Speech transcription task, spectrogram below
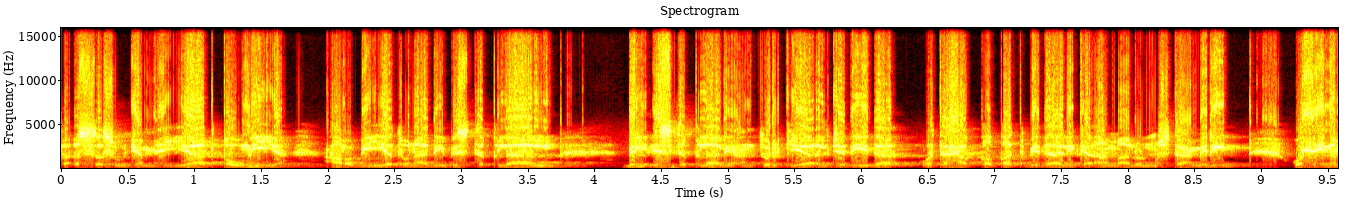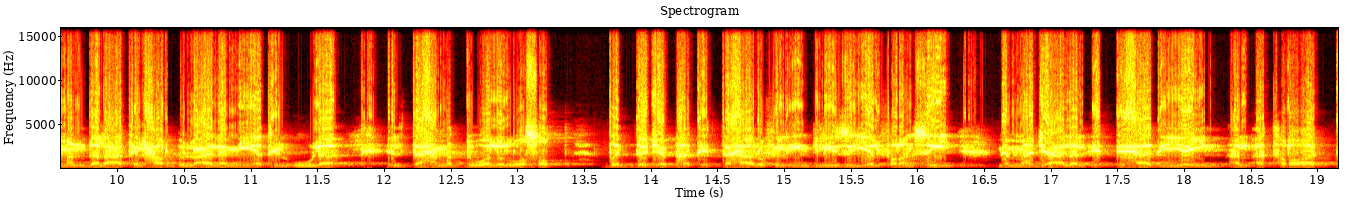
فأسسوا جمعيات قومية عربية تنادي باستقلال بالاستقلال عن تركيا الجديدة وتحققت بذلك آمال المستعمرين. وحينما اندلعت الحرب العالمية الأولى التحمت دول الوسط ضد جبهة التحالف الإنجليزي الفرنسي مما جعل الاتحاديين الأتراك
